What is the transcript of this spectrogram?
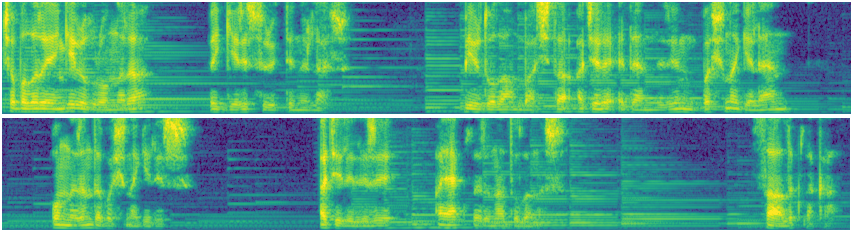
çabaları engel olur onlara ve geri sürüklenirler. Bir dolan başta acele edenlerin başına gelen onların da başına gelir. Aceleleri ayaklarına dolanır. Sağlıkla kal.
